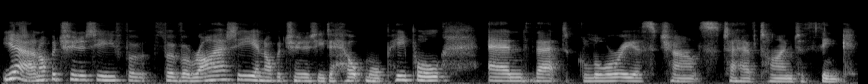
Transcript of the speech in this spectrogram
yeah, an opportunity for for variety, an opportunity to help more people, and that glorious chance to have time to think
